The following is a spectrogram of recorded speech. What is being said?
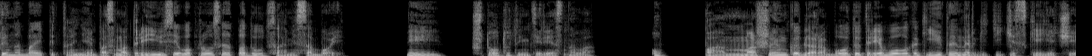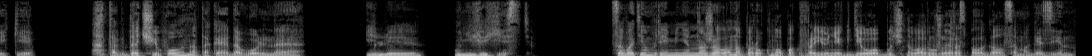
Ты на бай-питание посмотри, и все вопросы отпадут сами собой. И что тут интересного? Опа, машинка для работы требовала какие-то энергетические ячейки. А тогда чего она такая довольная? Или у нее есть? Сова тем временем нажала на пару кнопок в районе, где у обычного оружия располагался магазин.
